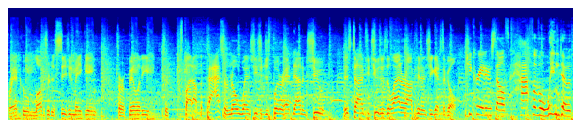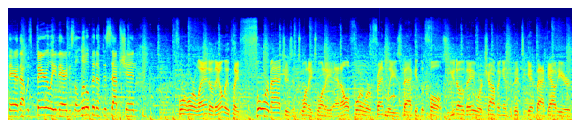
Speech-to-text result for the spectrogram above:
Freya Coombe loves her decision making, her ability to spot out the pass or know when she should just put her head down and shoot. This time she chooses the latter option and she gets the goal. She created herself half of a window there that was barely there, just a little bit of deception. For Orlando, they only played four matches in 2020, and all four were friendlies back in the fall. So you know they were chomping at the bit to get back out here,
